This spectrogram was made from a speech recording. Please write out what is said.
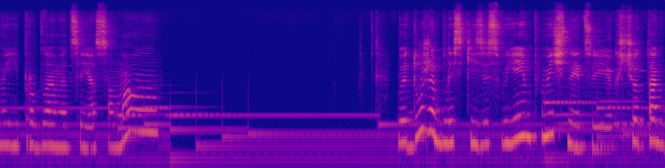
Мої проблеми це я сама. Ви дуже близькі зі своєю помічницею, якщо так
